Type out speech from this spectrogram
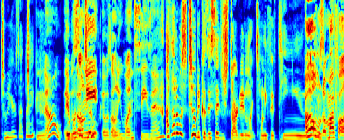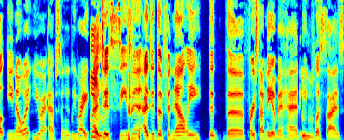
two years, I think. No, it, It was only two? it was only one season. I thought it was two because they said you started in like 2015. Oh no, my fault. You know what? You are absolutely right. I Mm. did season. I did the finale. The the first time they ever had a plus size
